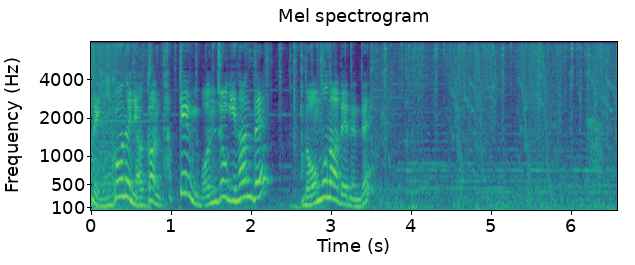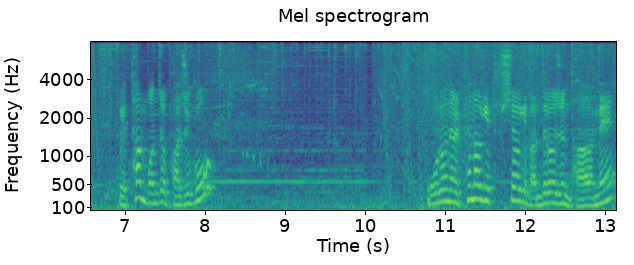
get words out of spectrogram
근데 이거는 약간 탑갱 먼저긴 한데? 너무나 되는데? 그탑 먼저 봐주고 오른을 편하게 푸시하게 만들어준 다음에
